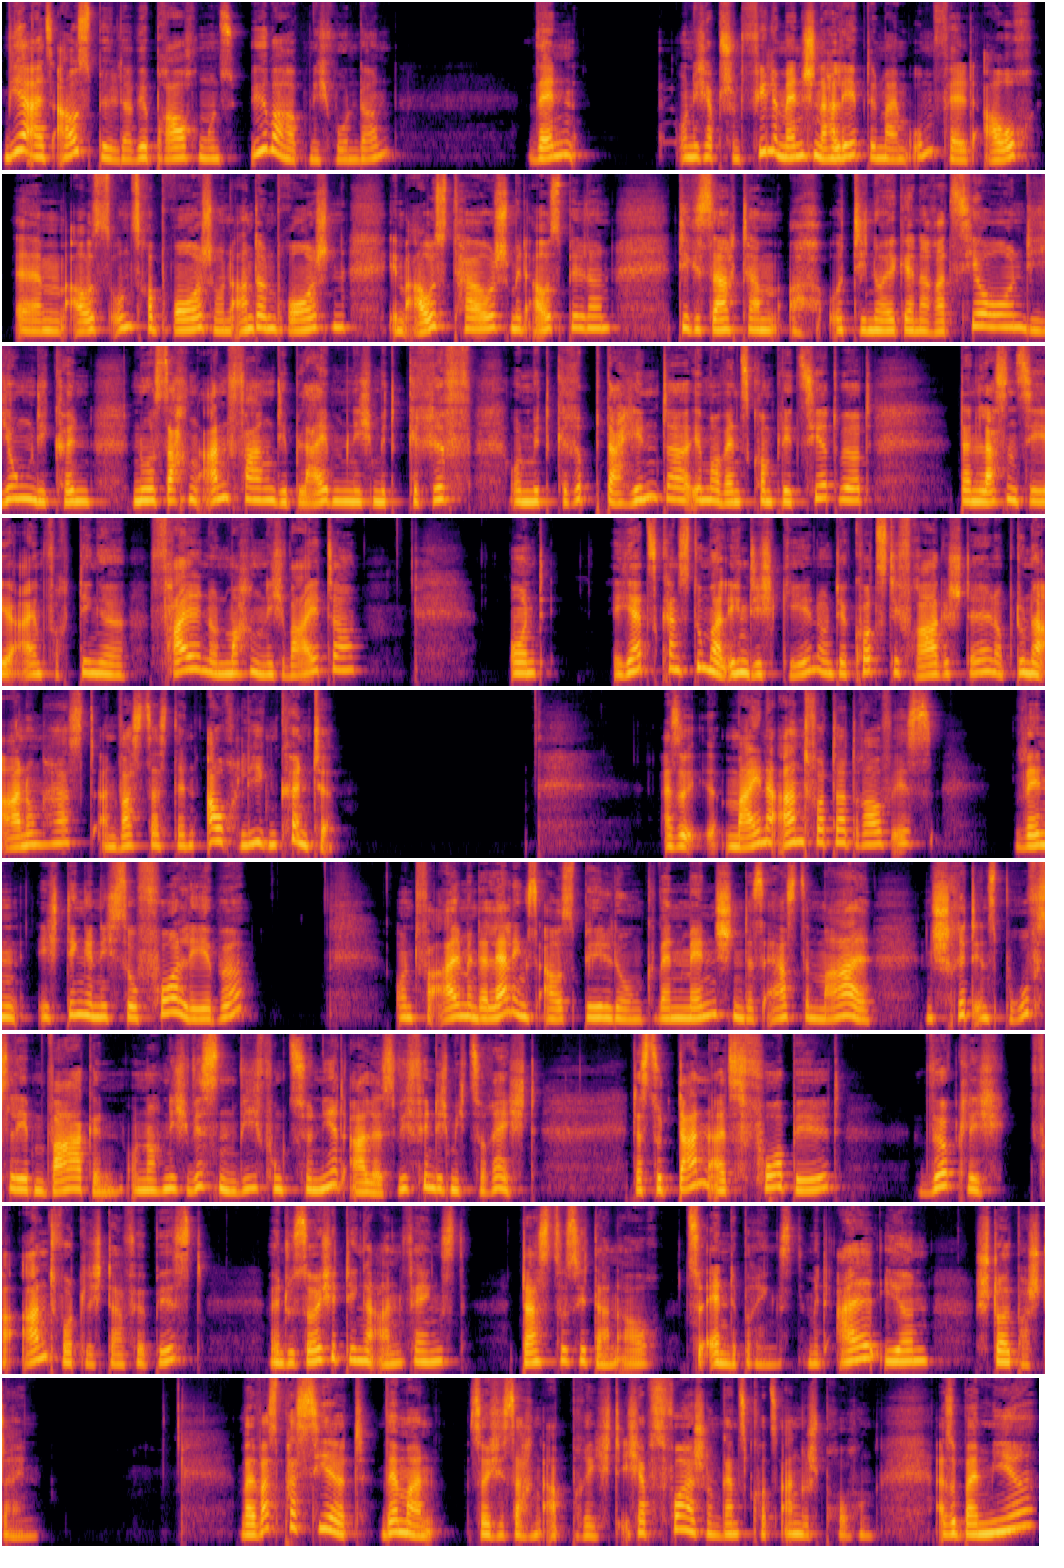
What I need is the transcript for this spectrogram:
Wir als Ausbilder, wir brauchen uns überhaupt nicht wundern, wenn, und ich habe schon viele Menschen erlebt in meinem Umfeld auch, ähm, aus unserer Branche und anderen Branchen im Austausch mit Ausbildern, die gesagt haben, oh, die neue Generation, die Jungen, die können nur Sachen anfangen, die bleiben nicht mit Griff und mit Grip dahinter, immer wenn es kompliziert wird, dann lassen sie einfach Dinge fallen und machen nicht weiter. Und Jetzt kannst du mal in dich gehen und dir kurz die Frage stellen, ob du eine Ahnung hast, an was das denn auch liegen könnte. Also meine Antwort darauf ist, wenn ich Dinge nicht so vorlebe und vor allem in der Lehrlingsausbildung, wenn Menschen das erste Mal einen Schritt ins Berufsleben wagen und noch nicht wissen, wie funktioniert alles, wie finde ich mich zurecht, dass du dann als Vorbild wirklich verantwortlich dafür bist, wenn du solche Dinge anfängst, dass du sie dann auch zu Ende bringst, mit all ihren Stolpersteinen. Weil was passiert, wenn man solche Sachen abbricht? Ich habe es vorher schon ganz kurz angesprochen. Also bei mir,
